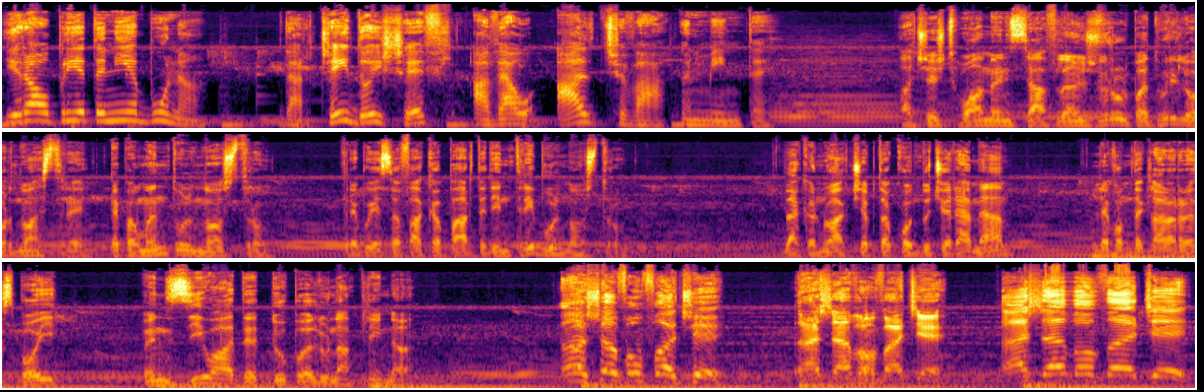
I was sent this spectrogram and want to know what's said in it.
Era o prietenie bună, dar cei doi șefi aveau altceva în minte. Acești oameni se află în jurul pădurilor noastre, pe pământul nostru. Trebuie să facă parte din tribul nostru. Dacă nu acceptă conducerea mea, le vom declara război în ziua de după luna plină. Așa vom face! Așa vom face! Așa vom face!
